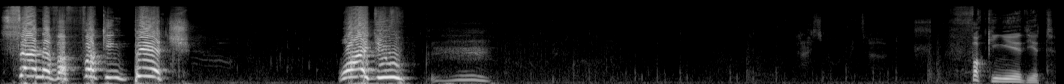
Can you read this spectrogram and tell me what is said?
Son of a fucking bitch! Why do you... Fucking idiot.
